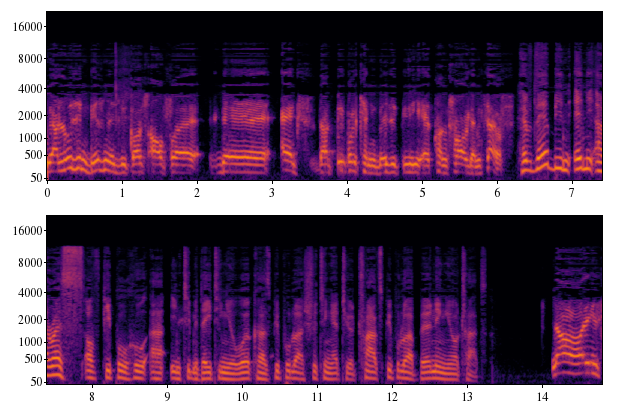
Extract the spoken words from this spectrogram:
we are losing business because of uh, the acts that people can basically uh, control themselves. Have there been any arrests of people who are intimidating your workers, people who are shooting at your trucks, people who are burning your trucks? No, it's,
